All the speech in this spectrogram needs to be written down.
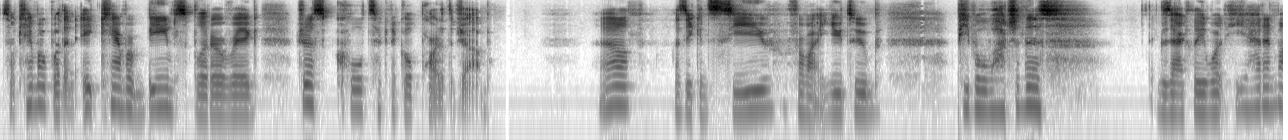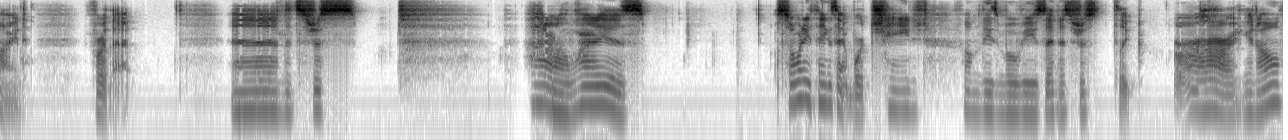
so came up with an 8 camera beam splitter rig, just cool technical part of the job. Well, as you can see from my YouTube people watching this, exactly what he had in mind for that. And it's just. I don't know why is so many things that were changed from these movies, and it's just like, you know?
